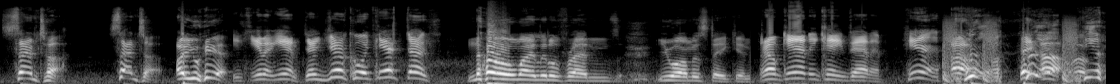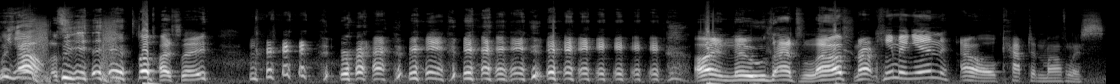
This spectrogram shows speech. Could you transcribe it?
Santa! Santa! Are you here? He's here again. The who attacked us. No, my little friends. You are mistaken. Throw candy canes at him. Here. Ow! Ah. Hey, ah, ah. ow! Ow! Stop, I say! I know that laugh! Not him again. Oh, Captain Marvelous.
